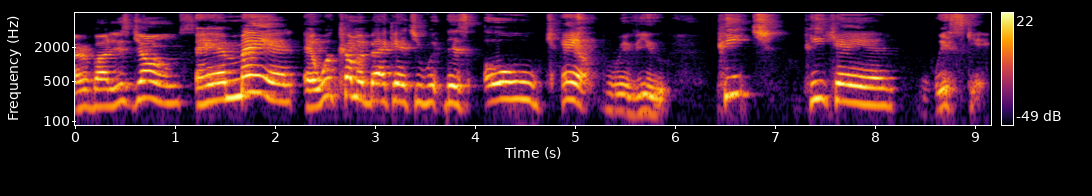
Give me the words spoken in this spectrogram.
Everybody, it's Jones. and Mann, and we're coming back at you with this old camp review. Peach pecan whiskey.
